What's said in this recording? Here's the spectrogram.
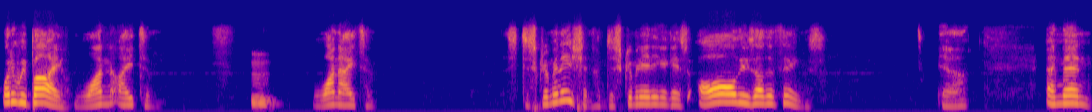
What do we buy? One item. Mm. One item. It's discrimination. I'm discriminating against all these other things. Yeah. And then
